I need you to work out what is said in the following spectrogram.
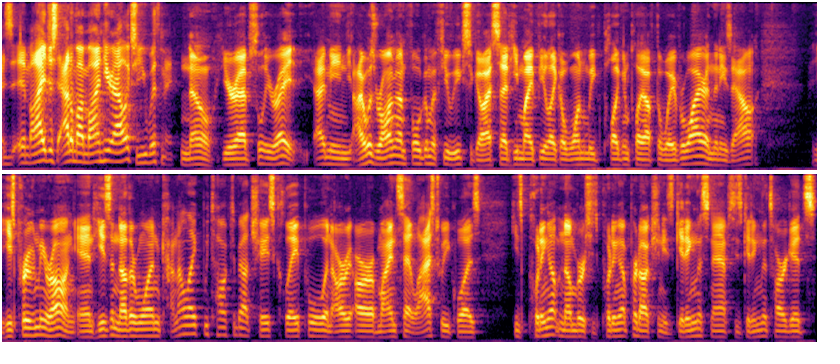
Is, am I just out of my mind here, Alex? Are you with me? No, you're absolutely right. I mean, I was wrong on Fulgham a few weeks ago. I said he might be like a one week plug and play off the waiver wire and then he's out he's proven me wrong. And he's another one, kind of like we talked about Chase Claypool, and our, our mindset last week was he's putting up numbers, he's putting up production, he's getting the snaps, he's getting the targets.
